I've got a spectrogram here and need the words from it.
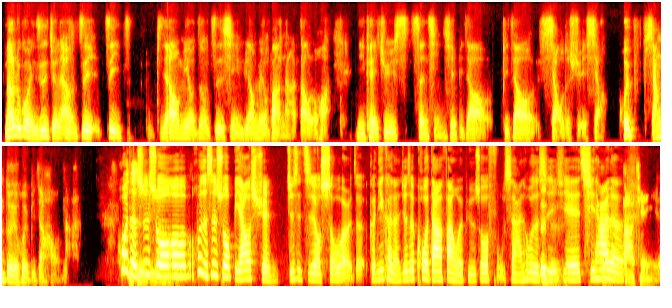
然后，如果你是觉得啊，自己自己比较没有这种自信，比较没有办法拿到的话，你可以去申请一些比较比较小的学校，会相对会比较好拿。或者是说，或者是说，不要选，就是只有首尔的，可你可能就是扩大范围，比如说釜山，或者是一些其他的大田野，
